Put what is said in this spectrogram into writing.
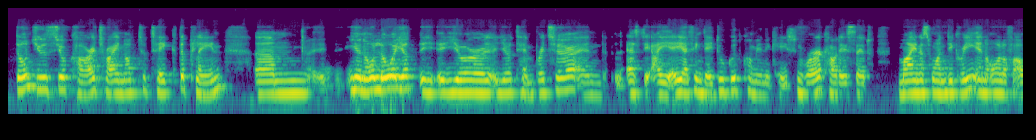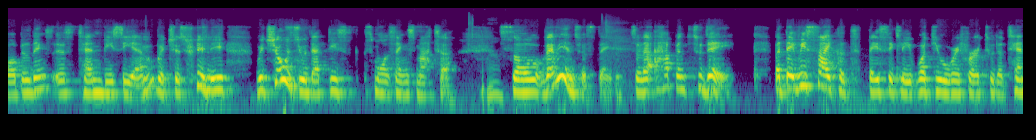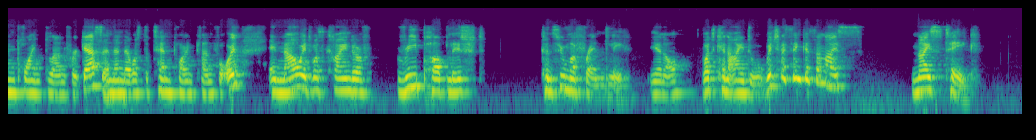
don't use your car, try not to take the plane. Um, you know, lower your your your temperature. And as the IEA, I think they do good communication work. How they said minus one degree in all of our buildings is 10 BCM, which is really which shows you that these small things matter. Yeah. So very interesting. So that happened today. But they recycled basically what you referred to the 10 point plan for gas, and then there was the 10 point plan for oil. And now it was kind of republished, consumer friendly. You know, what can I do? Which I think is a nice, nice take.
